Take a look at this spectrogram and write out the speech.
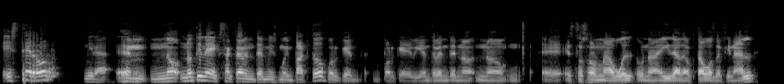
este error Mira, eh, no, no, tiene exactamente el mismo impacto porque, porque evidentemente no, no eh, esto son una, una, ida de octavos de final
